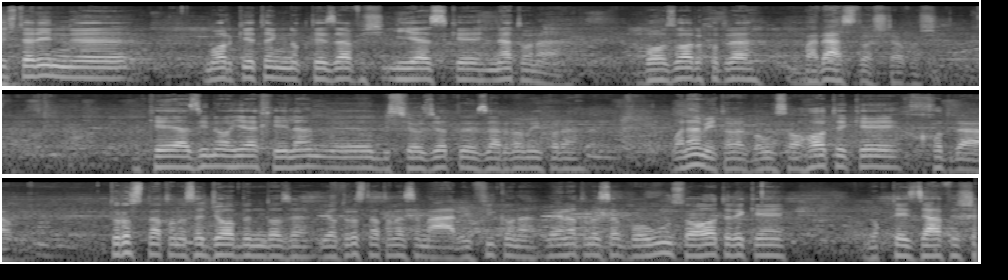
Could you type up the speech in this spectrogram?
بیشترین مارکتینگ نقطه ضعفش ای است که نتونه بازار خود را به دست داشته باشه. که از این ناحیه خیلا بسیار زیاد ضربه می‌خوره و نمی‌توند به اون ساحاتی که خود را درست نتونسته جا بندازه یا درست نتونسته معرفی کنه و یا نتونسته با اون ساحاتی که نقطه ضعفش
